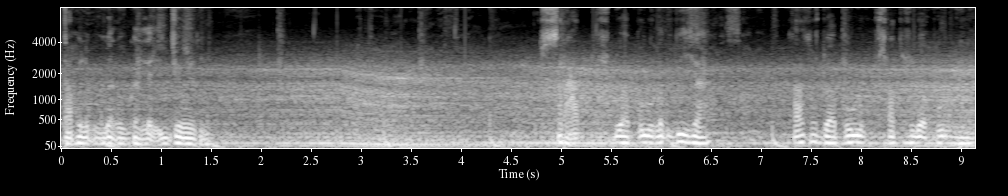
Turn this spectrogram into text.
Tapi lebih ugal-ugal hijau ini 120 lebih ya. 120 120 ini.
